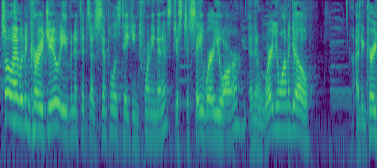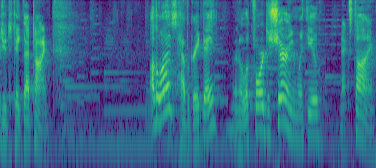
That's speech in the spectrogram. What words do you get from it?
So, I would encourage you, even if it's as simple as taking 20 minutes, just to say where you are and then where you want to go. I'd encourage you to take that time. Otherwise, have a great day, and I look forward to sharing with you next time.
